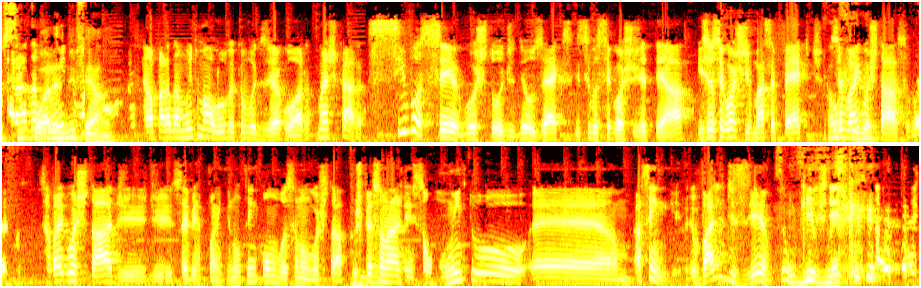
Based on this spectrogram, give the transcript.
5 parada horas no inferno. maluca. É uma parada muito maluca que eu vou dizer agora. Mas, cara, se você gostou de Deus Ex, e se você gosta de GTA, e se você gosta de Mass Effect, É um você vai filme. gostar. Você vai, você vai gostar de, de Cyberpunk. Não tem como você não gostar. Os personagens são muito. é, Assim, vale dizer. São que eles vivos. têm limitações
